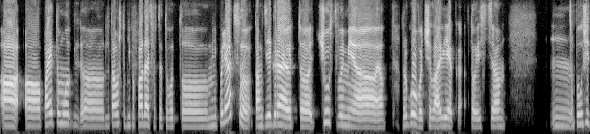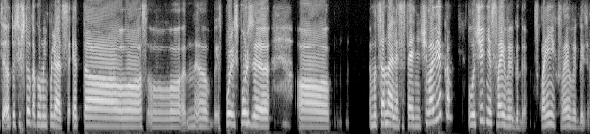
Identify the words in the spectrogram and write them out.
А, а, поэтому для, для того, чтобы не попадать в вот эту вот а, манипуляцию, там, где играют а, чувствами а, другого человека, то есть а, получить, то есть что такое манипуляция? Это используя эмоциональное состояние человека, получение своей выгоды, склонение к своей выгоде.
